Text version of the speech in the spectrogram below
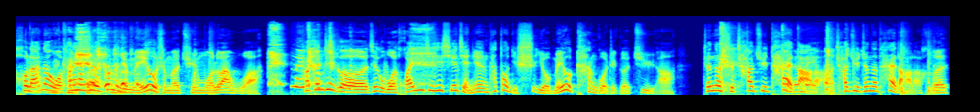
后来呢，我发现这个根本就 没有什么群魔乱舞啊，他跟这个这个，我怀疑这些写简介人他到底是有没有看过这个剧啊？真的是差距太大了啊，差距真的太大了。和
